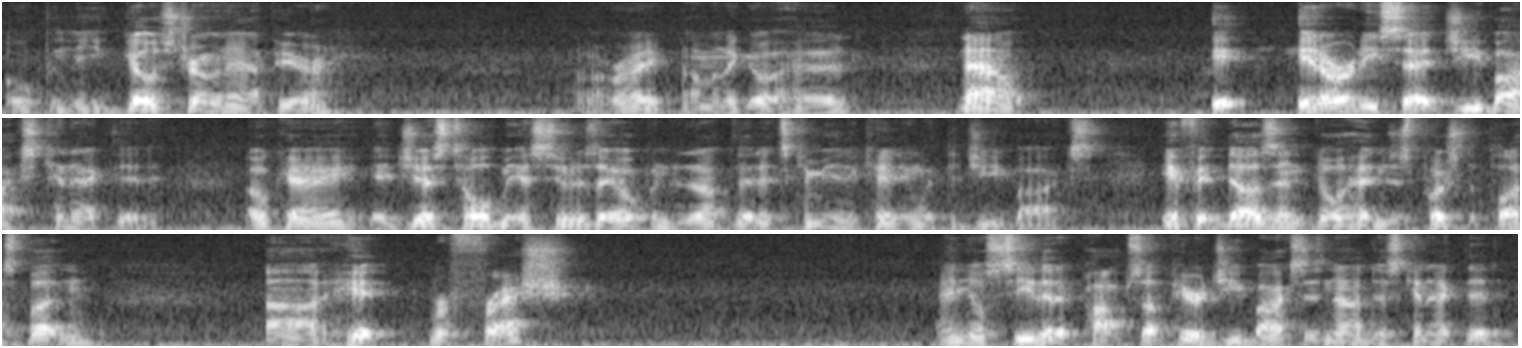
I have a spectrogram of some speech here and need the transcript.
Open the Ghost Drone app here. Alright, I'm going to go ahead. Now, it, it already said G-Box connected. Okay, it just told me as soon as I opened it up that it's communicating with the G-Box. If it doesn't, go ahead and just push the plus button, uh, hit refresh, and you'll see that it pops up here. G-Box is now disconnected.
